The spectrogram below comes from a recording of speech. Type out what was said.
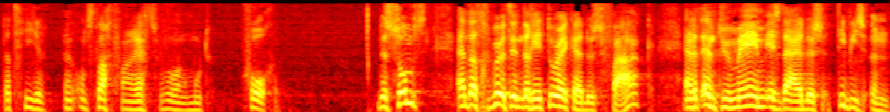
dat hier een ontslag van rechtsvervolging moet volgen. Dus soms, en dat gebeurt in de retorica dus vaak, en het entumeem is daar dus typisch een,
